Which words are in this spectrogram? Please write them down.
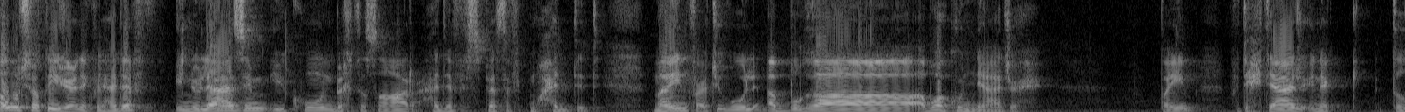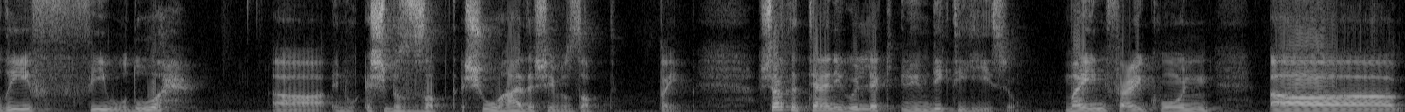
أول شرط يجي عندك في الهدف إنه لازم يكون باختصار هدف سبيسيفيك محدد. ما ينفع تقول أبغى أبغى أكون ناجح. طيب؟ فتحتاج إنك تضيف في وضوح آه إنه إيش بالضبط؟ شو هذا الشيء بالضبط؟ طيب. الشرط الثاني يقول لك إنه يمديك تقيسه. ما ينفع يكون آه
